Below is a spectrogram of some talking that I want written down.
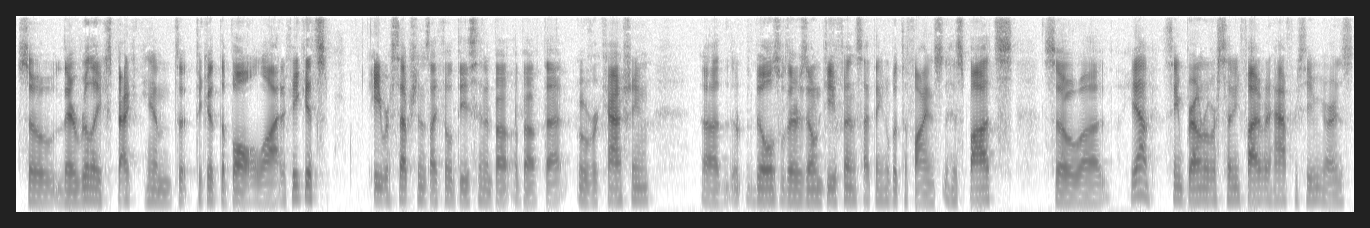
so they're really expecting him to, to get the ball a lot. If he gets eight receptions, I feel decent about about that over cashing. Uh, the Bills with their zone defense, I think he'll be to find his spots. So uh, yeah, St. Brown over 75 and a half receiving yards.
